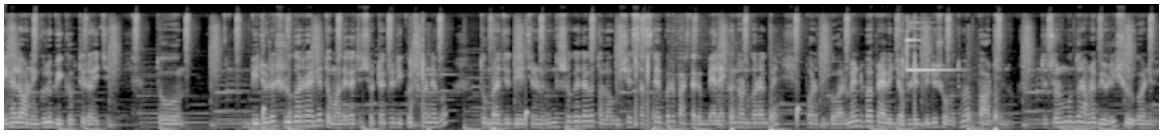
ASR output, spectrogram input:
এখানে অনেকগুলো বিজ্ঞপ্তি রয়েছে। তো ভিডিওটা শুরু করার আগে তোমাদের কাছে ছোট্ট একটা রিকোয়েস্ট করে নেব। তোমরা যদি এই চ্যানেল নতুন দর্শক হয়ে থাকো, তাহলে অবশ্যই সাবস্ক্রাইব করে পাশে থাকা বেল আইকন অন করে রাখবে। পরবর্তী গভর্নমেন্ট বা প্রাইভেট জব রিলেটেড ভিডিও সর্বপ্রথমে পাওয়ার জন্য। তো চলুন বন্ধুরা, আমরা ভিডিওটি শুরু করে নিই।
